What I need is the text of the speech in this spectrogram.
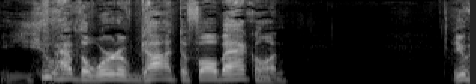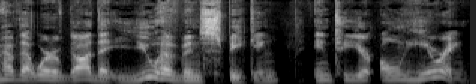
you have the Word of God to fall back on. You have that Word of God that you have been speaking into your own hearing.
